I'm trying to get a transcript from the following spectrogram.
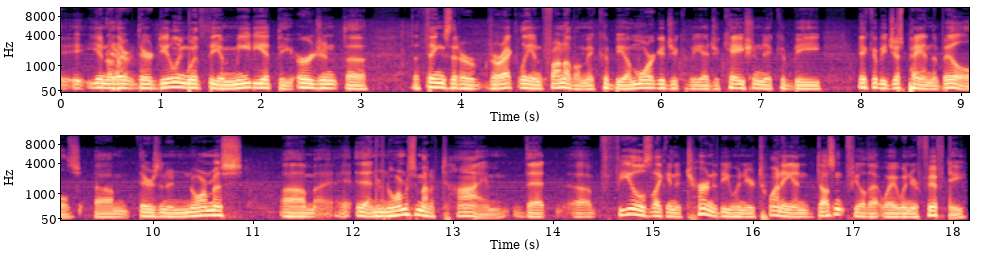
You know, yep. they're they're dealing with the immediate, the urgent, the the things that are directly in front of them. It could be a mortgage, it could be education, it could be it could be just paying the bills. Um, there's an enormous um, an enormous amount of time that uh, feels like an eternity when you're 20 and doesn't feel that way when you're 50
